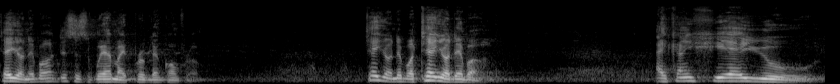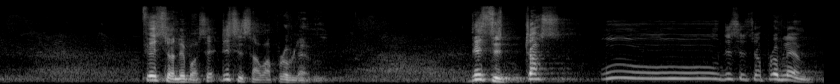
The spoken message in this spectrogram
Tell your neighbor, this is where my problem comes from. Tell your neighbor, tell your neighbor. I can hear you. Face your neighbor. Say, this is our problem. This is just, mm, this is your problem.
